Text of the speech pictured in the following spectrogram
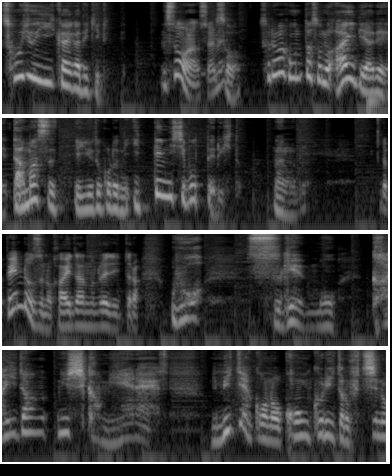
そういう言い換えができる。そうなんですよね。そう。それは本当はそのアイデアで騙すっていうところに一点に絞ってる人なので。でペンローズの階段の例で言ったら、うわ、すげえ、もう階段にしか見えないです。見てこのコンクリートの縁の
